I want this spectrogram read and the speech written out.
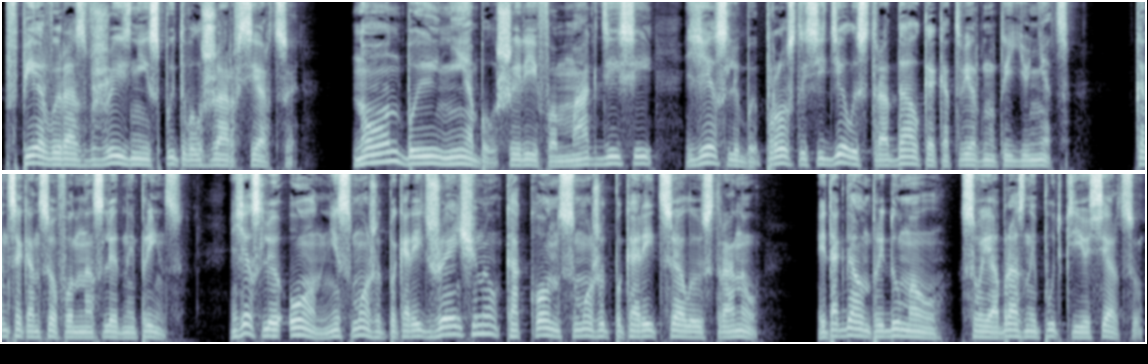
в первый раз в жизни испытывал жар в сердце. Но он бы не был шерифом Макдиси, если бы просто сидел и страдал, как отвергнутый юнец. В конце концов, он наследный принц. Если он не сможет покорить женщину, как он сможет покорить целую страну? И тогда он придумал своеобразный путь к ее сердцу.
